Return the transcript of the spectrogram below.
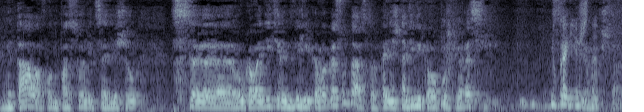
металлов он поссориться решил с э, руководителем великого государства, конечно, великого после России. Ну, конечно. Штатов.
